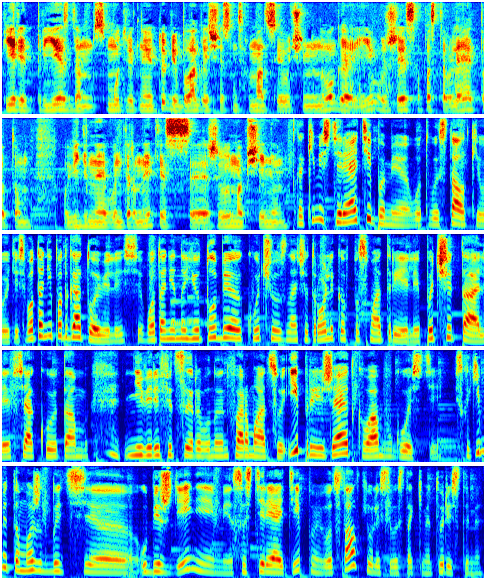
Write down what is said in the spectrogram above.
перед приездом смотрит на ютубе, благо сейчас информации очень много, и уже сопоставляет потом увиденное в интернете с э, живым общением. С какими стереотипами вот вы сталкиваетесь? Вот они подготовились, вот они на ютубе кучу, значит, роликов посмотрели, почитали всякую там неверифицированную информацию и приезжают к вам в гости. С какими-то, может быть, э, убеждениями, со стереотипами? Вот сталкивались ли вы с такими туристами?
